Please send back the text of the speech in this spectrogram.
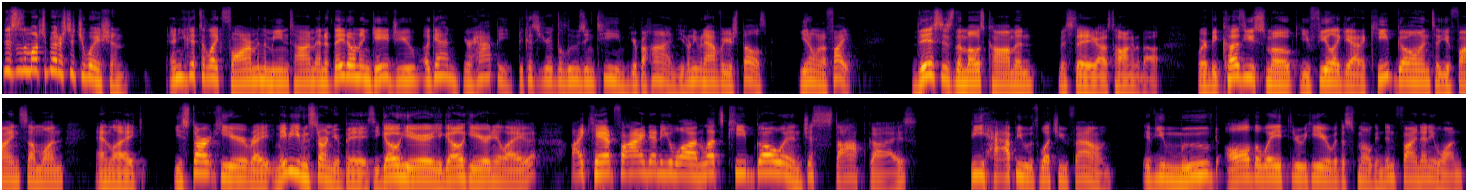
This is a much better situation. And you get to like farm in the meantime. And if they don't engage you, again, you're happy because you're the losing team. You're behind. You don't even have all your spells. You don't want to fight. This is the most common mistake I was talking about, where because you smoke, you feel like you got to keep going till you find someone. And like you start here, right? Maybe even start on your base. You go here, you go here, and you're like, I can't find anyone. Let's keep going. Just stop, guys. Be happy with what you found. If you moved all the way through here with the smoke and didn't find anyone,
